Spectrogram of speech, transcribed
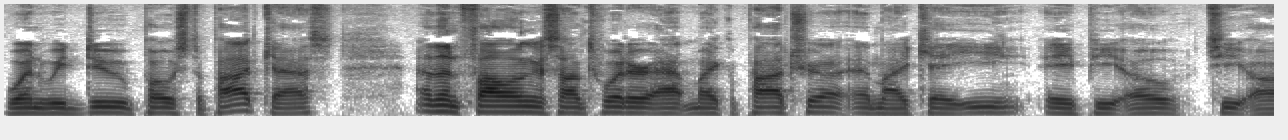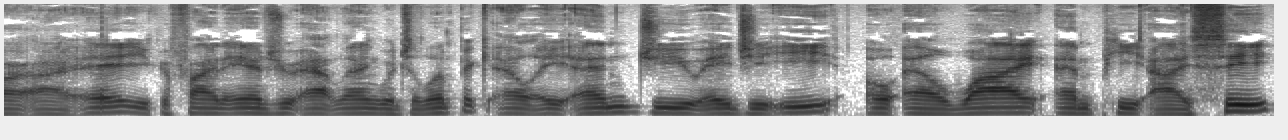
when we do post a podcast. And then following us on Twitter at Mike Apotria, M I K E A P O T R I A. You can find Andrew at Language Olympic, L A N G U A G E O L Y M P I C.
